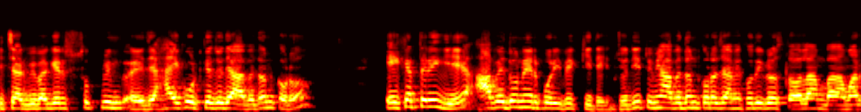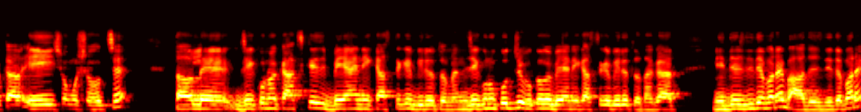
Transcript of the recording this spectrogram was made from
বিচার বিভাগের সুপ্রিম যে হাইকোর্টকে যদি আবেদন করো, এক্ষেত্রে গিয়ে আবেদনের পরিপ্রেক্ষিতে যদি তুমি আবেদন করো যে আমি ক্ষতিগ্রস্ত হলাম বা আমার এই সমস্যা হচ্ছে তাহলে যে কোনো কাজকে বেআইনি কাজ থেকে বিরত মানে যে কোনো কর্তৃপক্ষকে বেআইনি কাজ থেকে বিরত থাকার নির্দেশ দিতে পারে বা আদেশ দিতে পারে।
